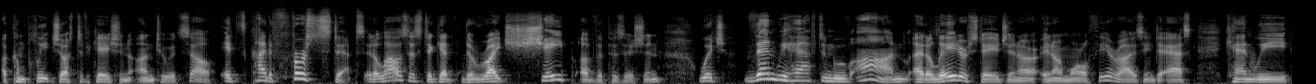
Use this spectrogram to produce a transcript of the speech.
a complete justification unto itself. It's kind of first steps. It allows us to get the right shape of the position, which then we have to move on at a later stage in our in our moral theorizing to ask, can we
